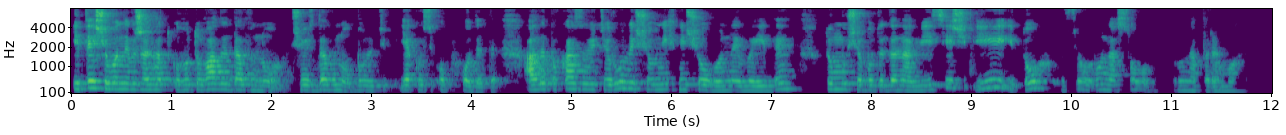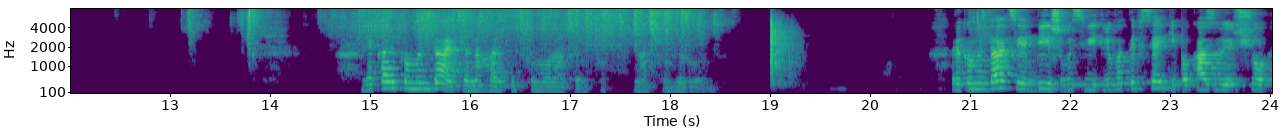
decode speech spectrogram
І те, що вони вже готували давно, щось давно, будуть якось обходити. Але показують руни, що в них нічого не вийде, тому що буде дана відсіч, і ітог цього руна соло, руна перемоги. Яка рекомендація на харківському напрямку нашим героям? Рекомендація більш висвітлювати все і показує, що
